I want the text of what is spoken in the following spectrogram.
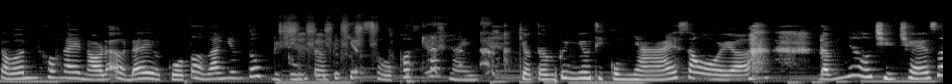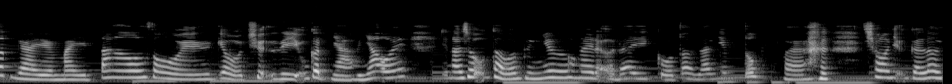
cảm ơn hôm nay nó đã ở đây và cố tỏ ra nghiêm túc để cùng tớ thực hiện số podcast này. Kiểu tớ với Quỳnh Như thì cùng nhà ấy xong rồi uh, đấm nhau chỉ chóe suốt ngày mày tao xong rồi kiểu chuyện gì cũng cật nhà với nhau ấy. Thì nói chung cũng cảm ơn Quỳnh Như hôm nay đã ở đây cố tỏ ra nghiêm túc và cho những cái lời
